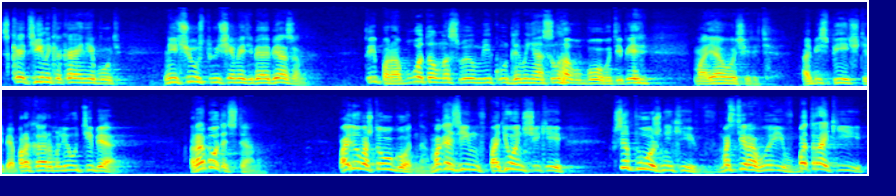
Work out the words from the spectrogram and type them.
скотина какая-нибудь. Не чувствую, чем я тебе обязан. Ты поработал на своем веку для меня, слава богу. Теперь Моя очередь. Обеспечу тебя, прокормлю тебя. Работать стану. Пойду во что угодно. В магазин, в паденщики, в сапожники, в мастеровые, в батраки,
